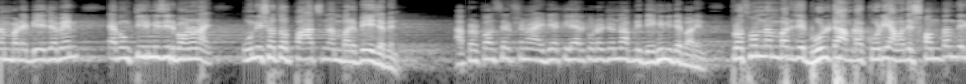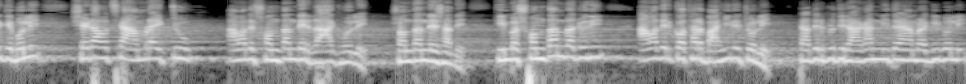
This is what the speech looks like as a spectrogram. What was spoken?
নাম্বারে পেয়ে যাবেন এবং তিরমিজির বর্ণনায় উনিশশত পাঁচ নাম্বারে পেয়ে যাবেন। আপনার কনসেপশন আইডিয়া ক্লিয়ার করার জন্য আপনি দেখে নিতে পারেন। প্রথম নাম্বার যে ভুলটা আমরা করি, আমাদের সন্তানদেরকে বলি, সেটা হচ্ছে আমরা একটু আমাদের সন্তানদের রাগ হলে, সন্তানদের সাথে। কিংবা সন্তানরা যদি আমাদের কথার বাহিরে চলে, তাদের প্রতি রাগান্বিত হয়, আমরা কি বলি?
